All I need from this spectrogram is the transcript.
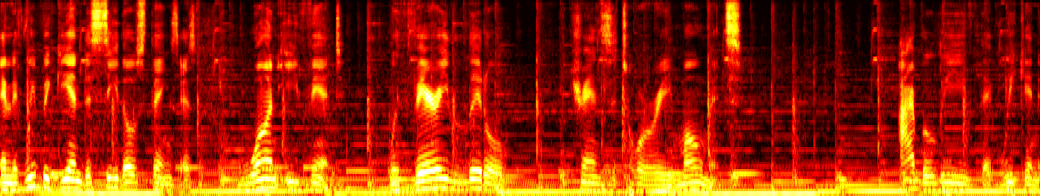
And if we begin to see those things as one event with very little transitory moments, I believe that we can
